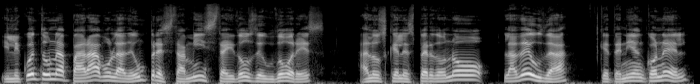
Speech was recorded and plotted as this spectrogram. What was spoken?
y le cuenta una parábola de un prestamista y dos deudores, a los que les perdonó la deuda que tenían con él,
